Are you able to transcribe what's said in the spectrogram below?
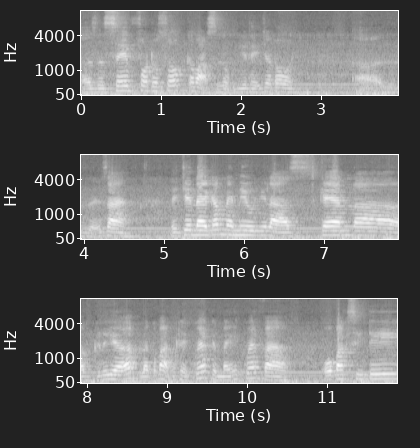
Ở the same Photoshop các bạn sử dụng như thế cho tôi. Uh, dễ dàng. Thì trên đây các menu như là scan uh, clear up là các bạn có thể quét thì máy quét vào. Opacity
